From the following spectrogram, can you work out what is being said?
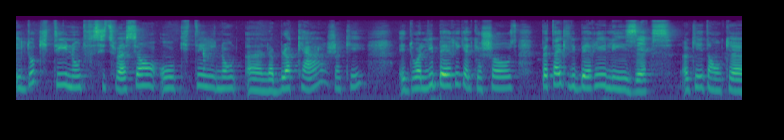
il doit quitter une autre situation ou quitter une autre, euh, le blocage, OK? Il doit libérer quelque chose, peut-être libérer les ex, OK? Donc, euh,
